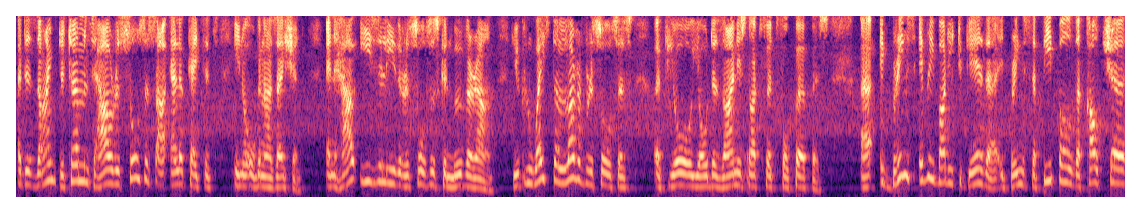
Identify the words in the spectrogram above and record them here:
a design determines how resources are allocated in an organization and how easily the resources can move around. You can waste a lot of resources if your, your design is not fit for purpose. Uh, it brings everybody together. It brings the people, the culture,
